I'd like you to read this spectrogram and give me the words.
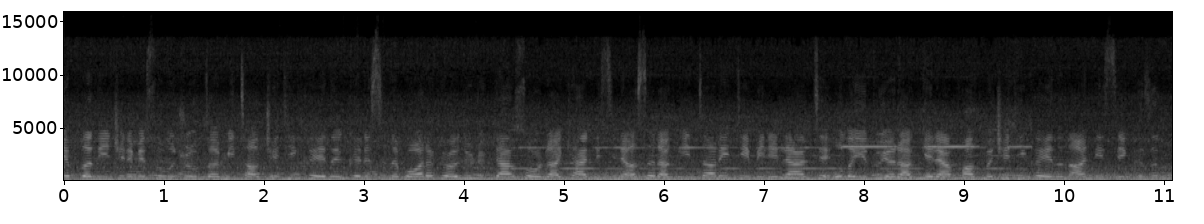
Yapılan inceleme sonucunda Mithat Çetinkaya'nın karısını boğarak öldürdükten sonra kendisini asarak intihar ettiği belirlendi. Olayı duyarak gelen Fatma Çetinkaya'nın annesi kızının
